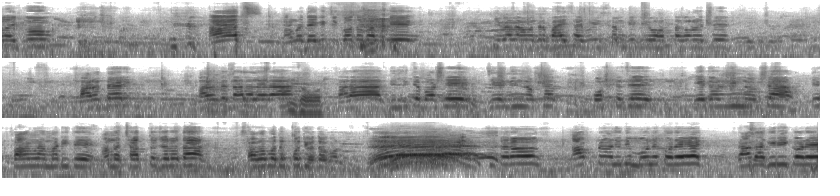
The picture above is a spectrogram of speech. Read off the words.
আলাইকুম। আজ আমরা দেখেছি গতকালকে কীভাবে আমাদের ভাই সাইফুল ইসলামকে কীভাবে হত্যা করা হয়েছে। ভারতের ভারতের দালালেরা তারা দিল্লিতে বসে যে নীল নকশা বসতেছে এ ধরনের নীল নকশা এই বাংলা মাটিতে আমরা ছাত্র জনতা সর্বপ্রথম প্রতিহত করব। সুতরাং আপনারা যদি মনে করেন দাদাগিরি করে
